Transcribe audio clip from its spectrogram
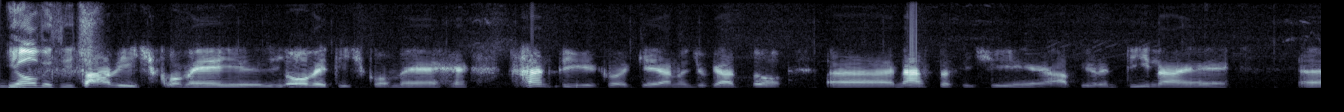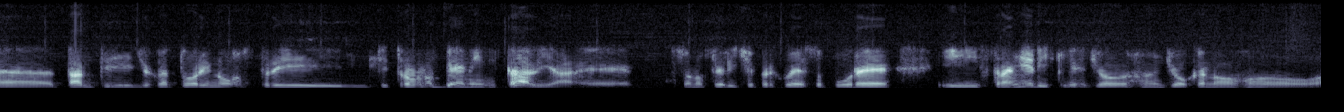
Jovetic. Savic, come Jovetic, come tanti che hanno giocato uh, Nastasic a Fiorentina e eh, tanti giocatori nostri si trovano bene in Italia e sono felice per questo, pure i stranieri che gio- giocano oh,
